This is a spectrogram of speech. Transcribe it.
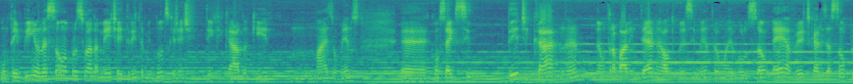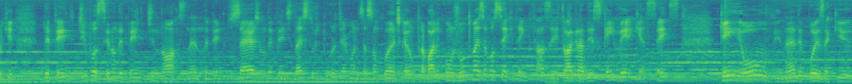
um tempinho, né? São aproximadamente aí 30 minutos que a gente tem ficado aqui, mais ou menos. É, consegue se dedicar, né? É um trabalho interno, é autoconhecimento, é uma evolução, é a verticalização, porque depende de você, não depende de nós, né? Não depende do Sérgio, não depende da estrutura de harmonização quântica, é um trabalho em conjunto, mas é você que tem que fazer. Então eu agradeço quem vem aqui às seis, quem ouve, né? Depois aqui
